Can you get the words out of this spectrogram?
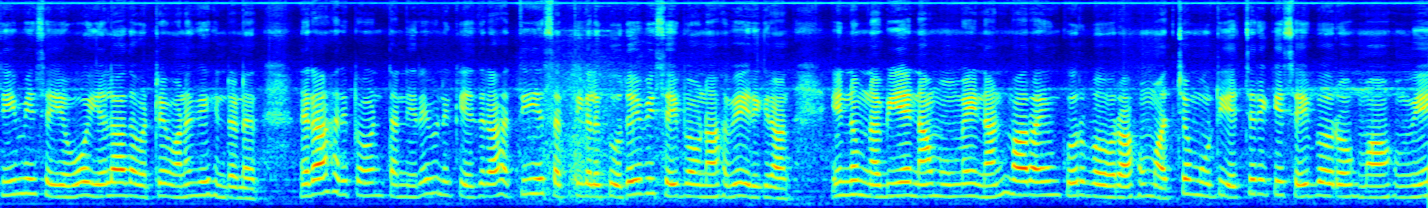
தீமை செய்யவோ இயலாதவற்றை வணங்குகின்றனர். நிராகரிப்பவன் தன் இறைவனுக்கு எதிராக தீய சக்திகளுக்கு உதவி செய்பவனாகவே இருக்கிறான். இன்னும் நபியே நாம் உம்மை நன்மாராயும் கூறுபவராகவும் அச்சமூட்டி எச்சரிக்கை செய்பவருமாகவே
